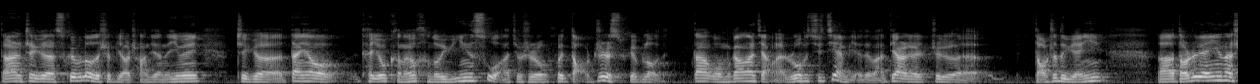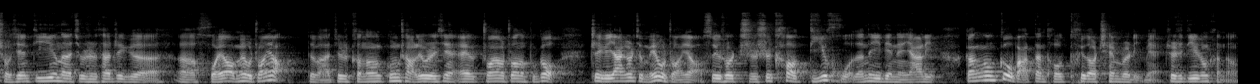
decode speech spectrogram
当然这个 script load 是比较常见的，因为这个弹药它有可能有很多因素啊，就是会导致 script load。但我们刚刚讲了如何去鉴别，对吧？第二个这个导致的原因，呃，导致原因呢，首先第一呢就是它这个呃火药没有装药，对吧？就是可能工厂流水线哎装药装的不够，这个压根就没有装药，所以说只是靠底火的那一点点压力，刚刚够把弹头推到 chamber 里面，这是第一种可能。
